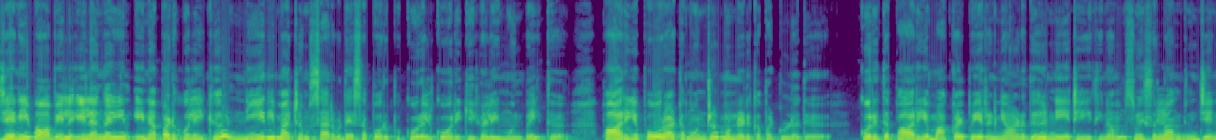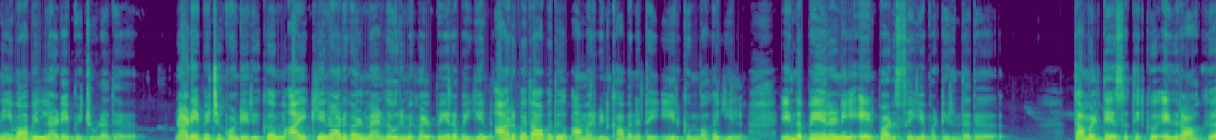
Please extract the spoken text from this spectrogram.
ஜெனீவாவில் இலங்கையின் இனப்படுகொலைக்கு நீதி மற்றும் சர்வதேச பொறுப்புக்கூறல் கோரிக்கைகளை முன்வைத்து பாரிய போராட்டம் ஒன்று முன்னெடுக்கப்பட்டுள்ளது. குறித்த பாரிய மக்கள் பேரணியானது நேற்றைய தினம் சுவிட்சர்லாந்தின் ஜெனீவாவில் நடைபெற்றுள்ளது. நடைபெற்றுக் கொண்டிருக்கும் ஐக்கிய நாடுகள் மனித உரிமைகள் பேரவையின் அறுபதாவது அமர்வின் கவனத்தை ஈர்க்கும் வகையில் இந்த பேரணி ஏற்பாடு செய்யப்பட்டிருந்தது. தமிழ் தேசத்திற்கு எதிராக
